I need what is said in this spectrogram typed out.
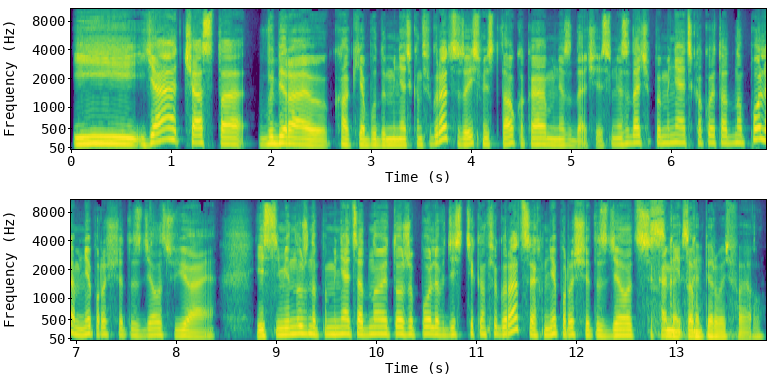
и я часто выбираю, как я буду менять конфигурацию в зависимости от того, какая у меня задача. Если мне задача поменять какое-то одно поле, мне проще это сделать в UI. Если мне нужно поменять одно и то же поле в 10 конфигурациях, мне проще это сделать с комитом. Скопировать файл.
